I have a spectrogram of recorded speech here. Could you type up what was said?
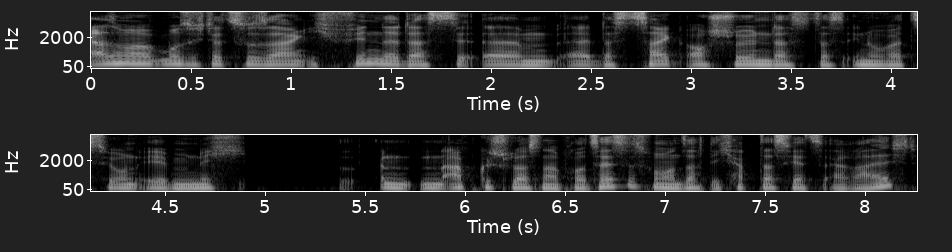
Erstmal muss ich dazu sagen, ich finde, dass ähm, äh, das zeigt auch schön, dass das Innovation eben nicht ein, ein abgeschlossener Prozess ist, wo man sagt, ich habe das jetzt erreicht,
